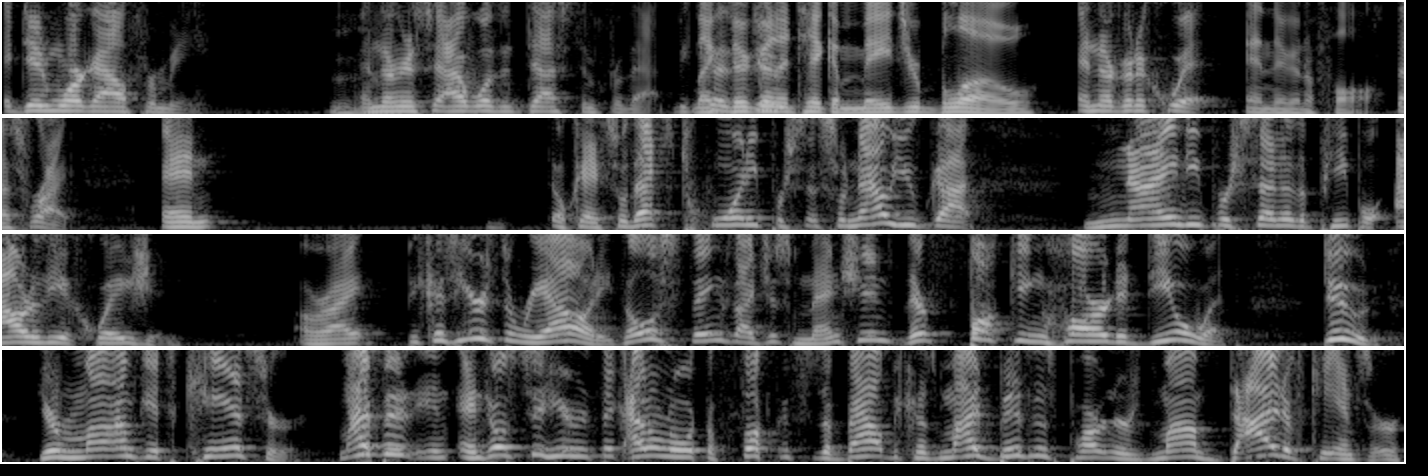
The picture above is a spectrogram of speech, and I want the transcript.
it didn't work out for me. And they're gonna say I wasn't destined for that. Because Like they're going to take a major blow and they're gonna quit. and they're to fall. That's right. And okay, so that's 20%. So now you've got 90% of the people out of the equation. All right? Because here's the reality. Those things I just mentioned, they're fucking hard to deal with. Dude, your mom gets cancer. My bu- and, don't sit here and think I don't know what the fuck this is about because my business partner's mom died of cancer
